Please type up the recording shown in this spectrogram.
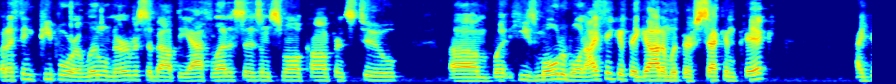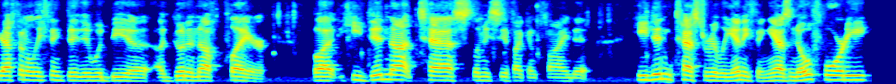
but I think people were a little nervous about the athleticism, small conference too. Um, but he's moldable, and I think if they got him with their second pick, I definitely think that it would be a, a good enough player. But he did not test. Let me see if I can find it he didn't test really anything. He has no 40.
